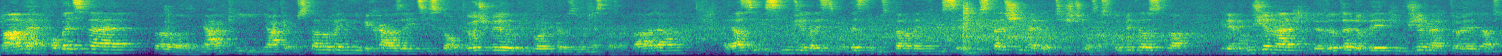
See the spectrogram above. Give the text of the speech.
Máme obecné e, nějaký, nějaké ustanovení vycházející z toho, proč byl výbor pro rozvoj města zakládán. A já si myslím, že tady s tím obecným ustanovením si vystačíme do příštího zastupitelstva, kde můžeme, kde do té doby můžeme projednat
